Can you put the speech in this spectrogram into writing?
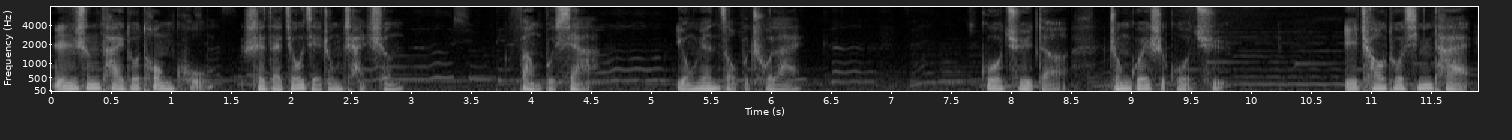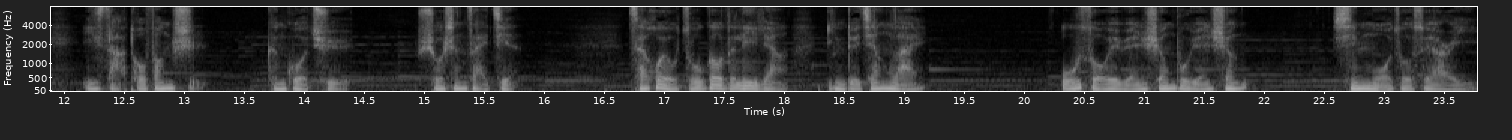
人生太多痛苦是在纠结中产生，放不下，永远走不出来。过去的终归是过去，以超脱心态，以洒脱方式，跟过去说声再见，才会有足够的力量应对将来。无所谓原生不原生，心魔作祟而已。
